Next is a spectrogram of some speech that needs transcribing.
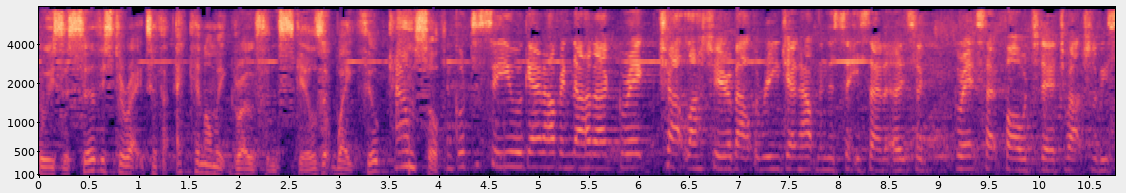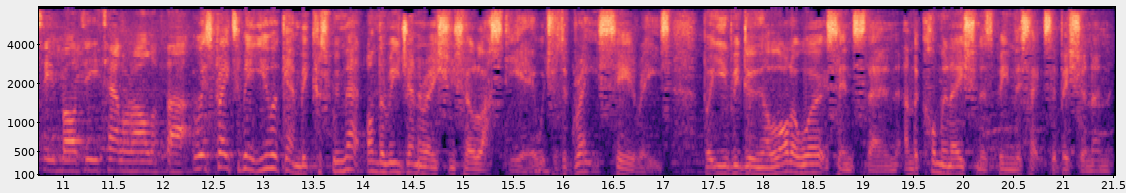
who is the Service Director for Economic Growth and Skills at Wakefield Council. Good to see you again, having had a great chat last year about the regen happening in the city centre. It's a great step forward today to actually be seeing more detail on all of that. Well, it's great to meet you again because we met on the Regeneration Show last year, which was a great series, but you've been doing a lot of work since then, and the culmination has been this exhibition, and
